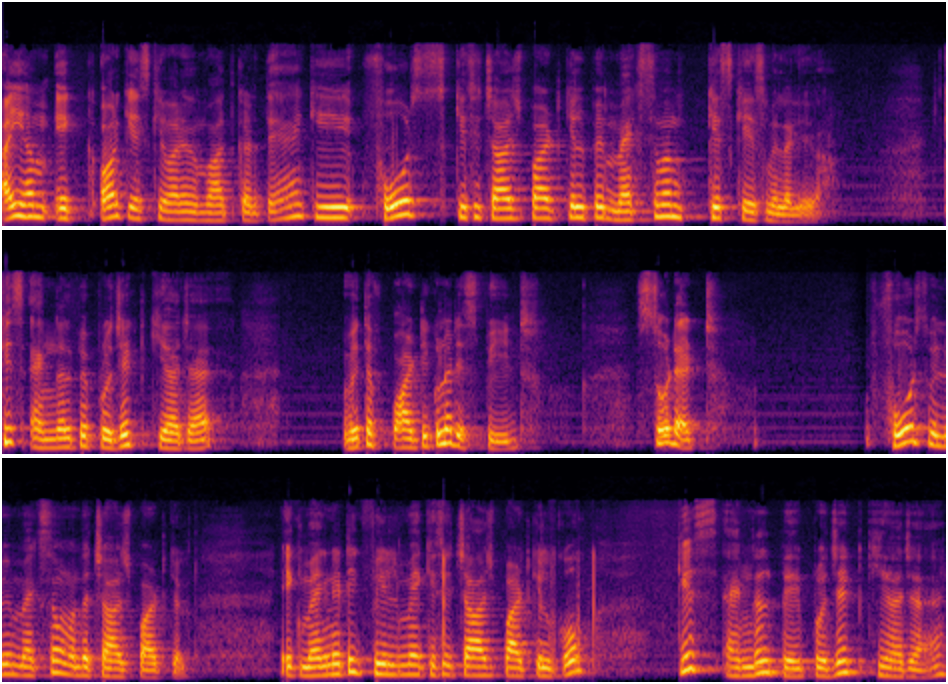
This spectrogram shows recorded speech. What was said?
आइए हम एक और केस के बारे में बात करते हैं कि फोर्स किसी चार्ज पार्टिकल पे मैक्सिमम किस केस में लगेगा? किस एंगल पे प्रोजेक्ट किया जाए with a particular speed so that force will be maximum on the charge particle एक मैग्नेटिक फ़ील्ड में किसी चार्ज पार्टिकल को किस एंगल पे प्रोजेक्ट किया जाए?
